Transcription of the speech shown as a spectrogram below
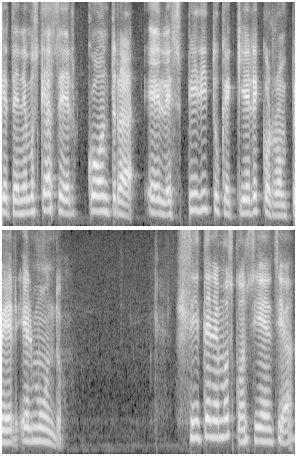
que tenemos que hacer contra el espíritu que quiere corromper el mundo. Sí tenemos conciencia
